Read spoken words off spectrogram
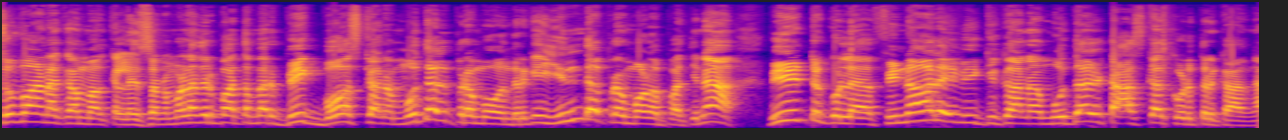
சுபானக்கா மக்கள் ஸோ நம்மள எதிர்பார்த்த மாதிரி பிக் பாஸ்க்கான முதல் ப்ரமோ வந்திருக்கு. இந்த ப்ரமோல பார்த்தீங்கன்னா வீட்டுக்குள்ள ஃபினாலே வீக்குக்கான முதல் டாஸ்காக கொடுத்துருக்காங்க.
